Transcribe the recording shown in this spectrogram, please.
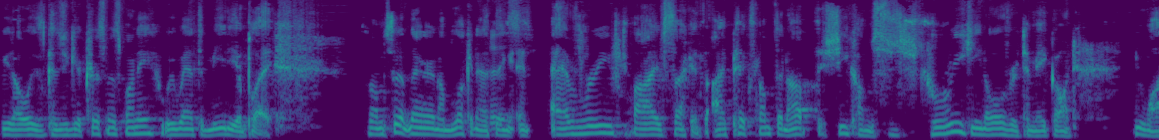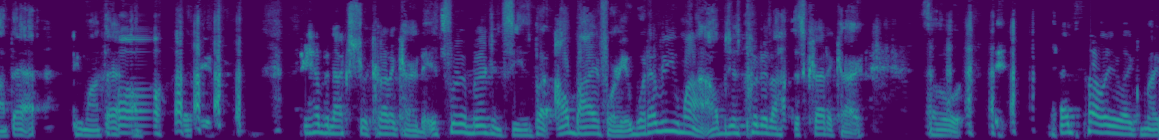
We'd always because you get Christmas money, we went to media play. So I'm sitting there and I'm looking at things, and every five seconds I pick something up. She comes streaking over to me, going, "You want that? Do you want that?" Oh, I have an extra credit card. It's for emergencies, but I'll buy it for you. Whatever you want, I'll just put it on this credit card. So that's probably like my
